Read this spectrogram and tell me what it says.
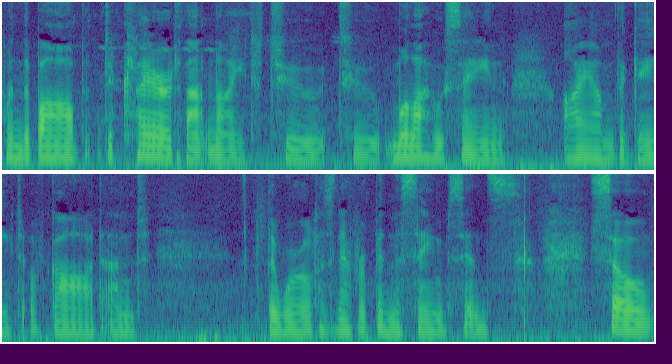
when the Bab declared that night to, to Mullah Hussein, I am the gate of God, and the world has never been the same since. So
